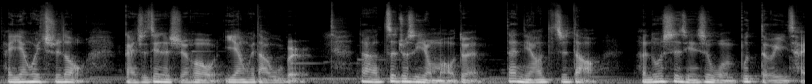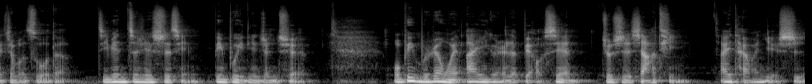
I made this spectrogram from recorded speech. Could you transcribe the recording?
他一样会吃肉，赶时间的时候一样会打 Uber。那这就是一种矛盾。但你要知道，很多事情是我们不得已才这么做的。即便这些事情并不一定正确，我并不认为爱一个人的表现就是瞎挺。爱台湾也是。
